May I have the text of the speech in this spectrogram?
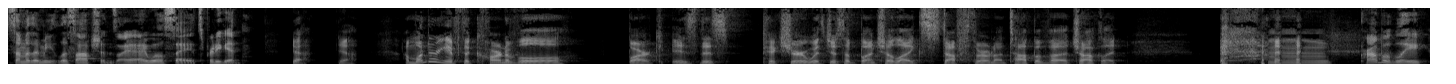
some of the meatless options. I, I will say it's pretty good. I'm wondering if the carnival bark is this picture with just a bunch of like stuff thrown on top of a chocolate. Mm, probably.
